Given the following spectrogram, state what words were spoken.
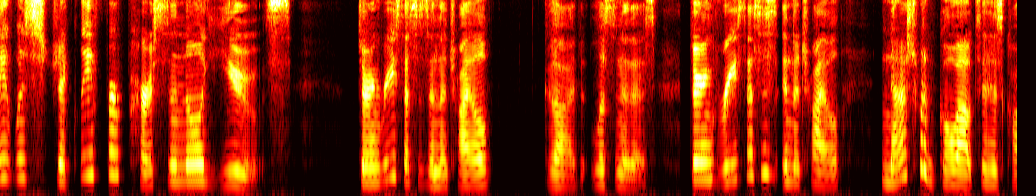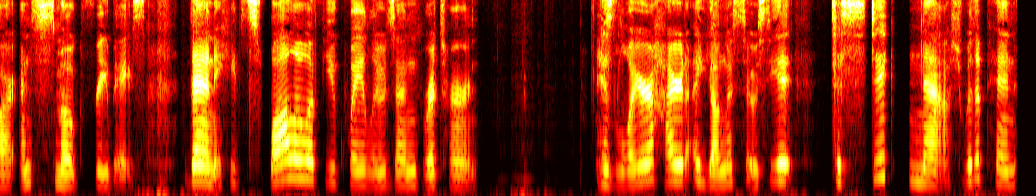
it was strictly for personal use. During recesses in the trial, God, listen to this. During recesses in the trial, Nash would go out to his car and smoke freebase. Then he'd swallow a few Quaaludes and return. His lawyer hired a young associate to stick Nash with a pin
